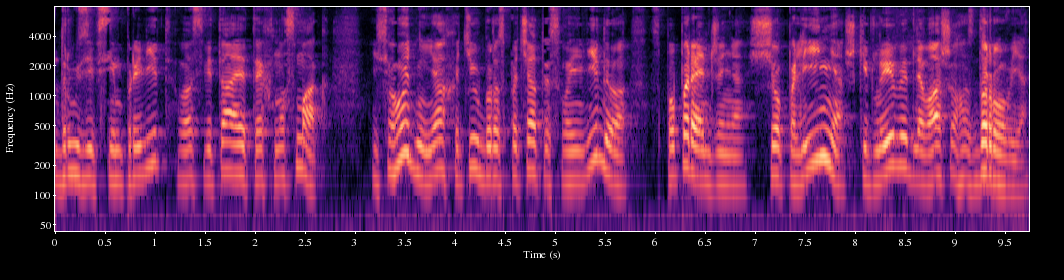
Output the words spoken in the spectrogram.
Друзі, всім привіт! Вас вітає Техносмак. І сьогодні я хотів би розпочати своє відео з попередження, що паління шкідливе для вашого здоров'я.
